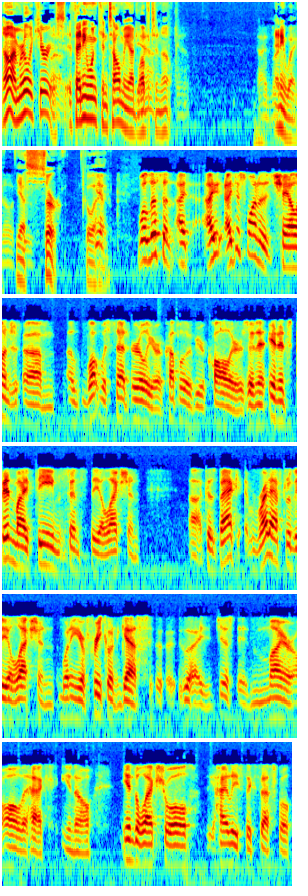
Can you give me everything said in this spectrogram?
No, I'm really curious. If anyone can tell me, I'd love to know. yeah. I'd Anyway, to know, yes, too. sir. Go Yeah. ahead. Well, listen, I, I, I just wanted to challenge um, uh, what was said earlier, a couple of your callers, and, it, and it's been my theme since the election. Because back right after the election, one of your frequent guests, uh, who I just admire all the heck, you know, intellectual, highly successful,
